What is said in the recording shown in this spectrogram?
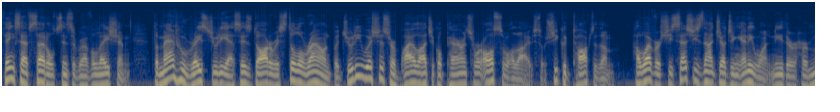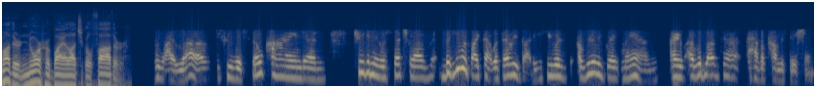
Things have settled since the revelation. The man who raised Judy as his daughter is still around, but Judy wishes her biological parents were also alive so she could talk to them. However, she says she's not judging anyone, neither her mother nor her biological father. Who I loved, he was so kind and treated me with such love. But he was like that with everybody. He was a really great man. I, I would love to have a conversation.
